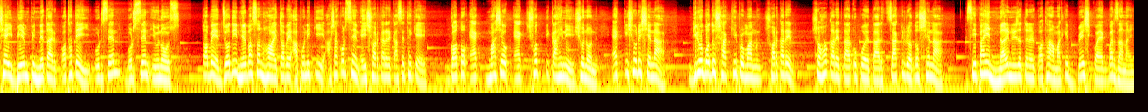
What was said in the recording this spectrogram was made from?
সেই বিএনপির নেতার কথাতেই উঠছেন, বসছেন ইউনুস। তবে যদি নির্বাচন হয়, তবে আপনি কি আশা করছেন এই সরকারের কাছে থেকে? গত এক মাসেও এক সত্যি কাহিনী শুনুন। এক কিশোরী সেনা গৃহবধূ সাক্ষী প্রমাণ সরকারের সহকারে তার উপরে তার চাকরিরত সেনা সিপাহী নারী নির্যাতনের কথা আমাকে বেশ কয়েকবার জানায়।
